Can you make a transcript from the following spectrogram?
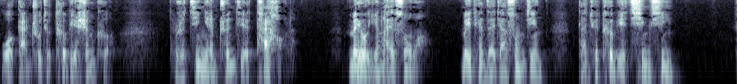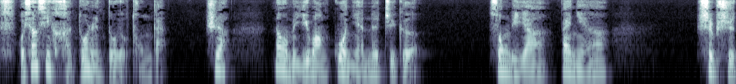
我感触就特别深刻。他说：“今年春节太好了，没有迎来送往，每天在家诵经，感觉特别清新。”我相信很多人都有同感。是啊，那我们以往过年的这个送礼啊、拜年啊，是不是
